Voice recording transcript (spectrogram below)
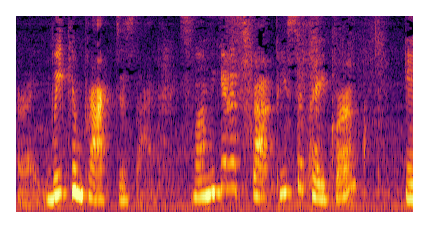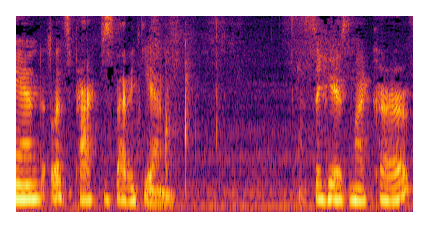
All right, we can practice that. So let me get a scrap piece of paper and let's practice that again. So here's my curve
